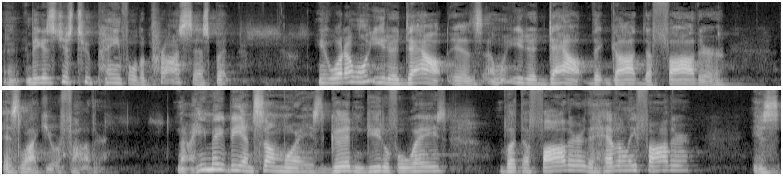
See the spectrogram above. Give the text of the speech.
and, because it's just too painful to process. But you know, what I want you to doubt is I want you to doubt that God the Father is like your Father. Now, He may be in some ways good and beautiful ways, but the Father, the Heavenly Father, is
